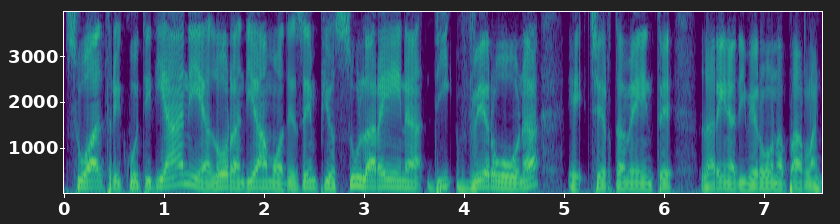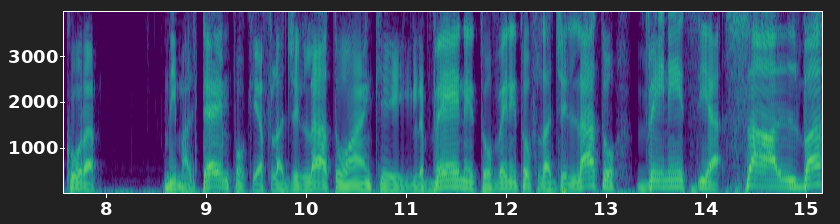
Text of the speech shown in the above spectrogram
su altri quotidiani. Allora andiamo ad esempio sull'Arena di Verona e certamente l'Arena di Verona parla ancora di maltempo che ha flagellato anche il Veneto, Veneto flagellato, Venezia salva,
